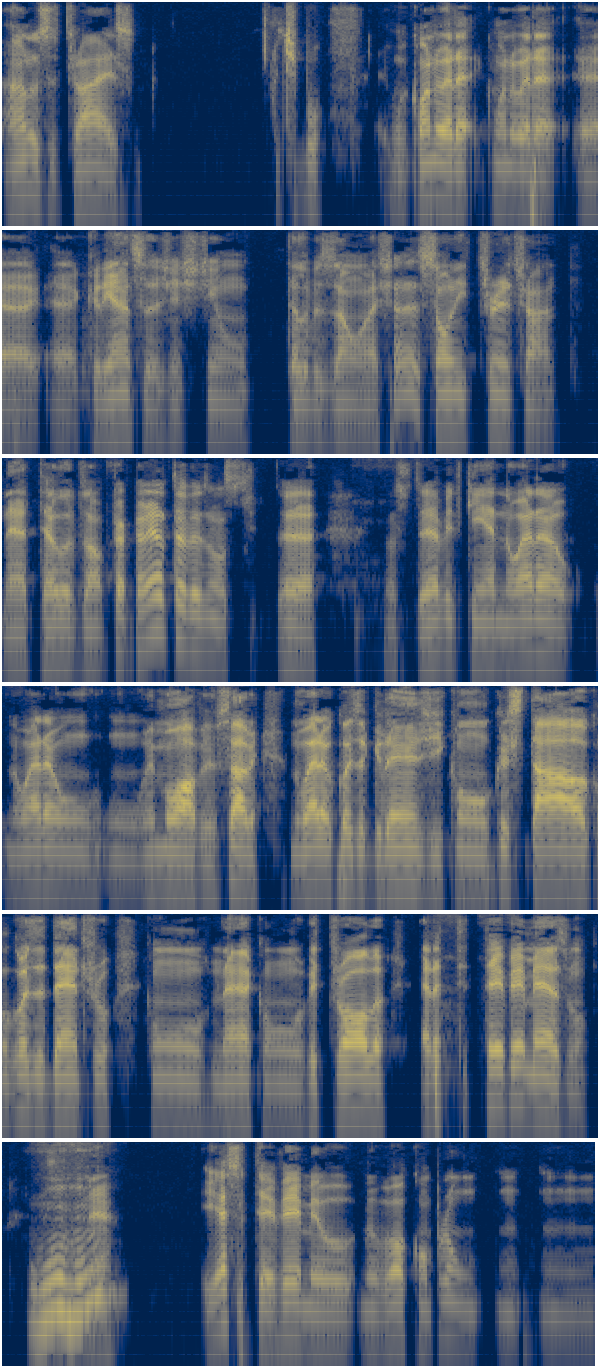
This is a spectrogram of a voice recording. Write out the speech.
anos atrás, tipo, quando eu era, quando era é, é, criança, a gente tinha um televisão, acho que era Sony Trinitron, né? Televisão, primeira televisão é, nós teve quem não era não era um, um, imóvel, sabe? Não era coisa grande com cristal, com coisa dentro, com né, com vitrola, era TV mesmo. Uhum. Né? E essa TV, meu, meu avô comprou um, um,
